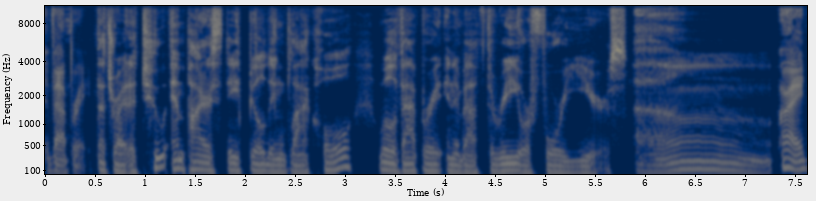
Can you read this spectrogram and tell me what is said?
evaporate. That's right. A two Empire State Building black hole will evaporate in about three or four years. Oh, all right.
